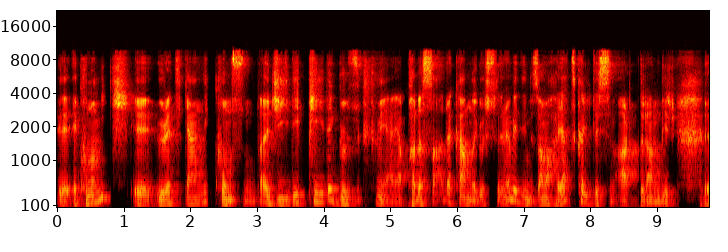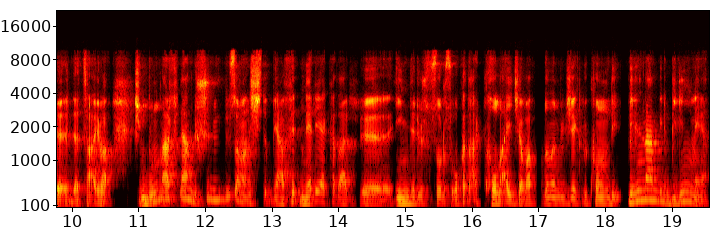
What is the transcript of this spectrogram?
e, ekonomik e, üretkenlik konusunda GDP'de gözükmeyen, yani parasal rakamla gösteremediğiniz ama hayat kalitesini arttıran bir e, detay var. Şimdi bunlar filan düşünüldüğü zaman işte yani FED nereye kadar e, indirir sorusu o kadar kolay cevaplanabilecek bir konu değil. Bilinen bir bilinmeyen.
